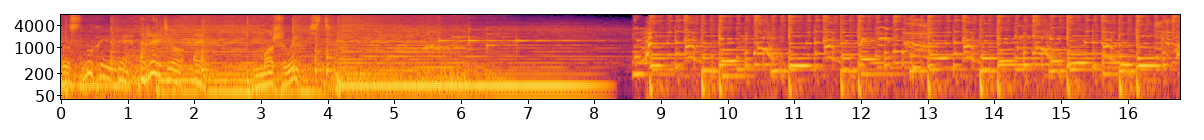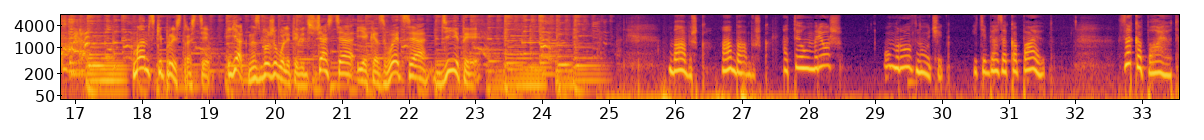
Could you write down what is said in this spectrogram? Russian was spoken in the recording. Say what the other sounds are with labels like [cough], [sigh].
Ви слухаєте Радіо М. Можливість. Мамські пристрасті. Як не збожеволіти від щастя, яке зветься діти. Бабушка, а бабушка, а ты умрешь? Умру, внучек, и тебя закопают. Закопают.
